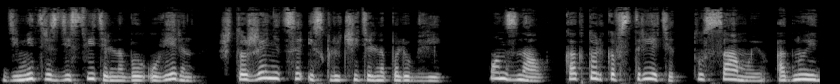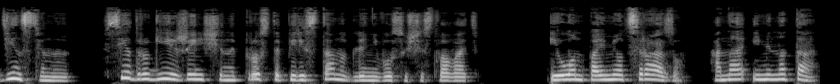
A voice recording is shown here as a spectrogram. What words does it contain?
Димитрис действительно был уверен, что женится исключительно по любви. Он знал, как только встретит ту самую, одну единственную, все другие женщины просто перестанут для него существовать. И он поймет сразу, она именно та,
